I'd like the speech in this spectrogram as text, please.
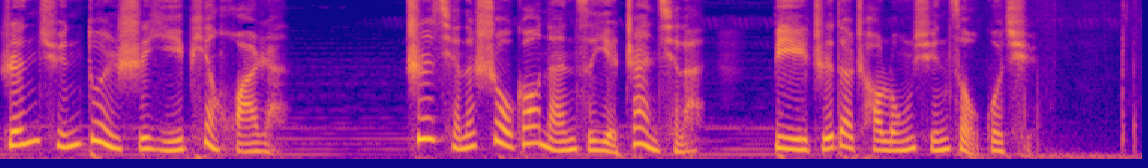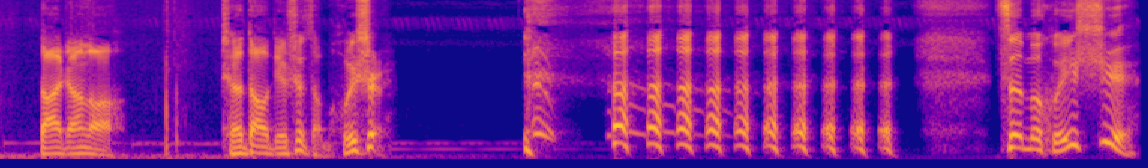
人群顿时一片哗然。之前的瘦高男子也站起来，笔直的朝龙巡走过去。大长老。这到底是怎么回事？怎么回事？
